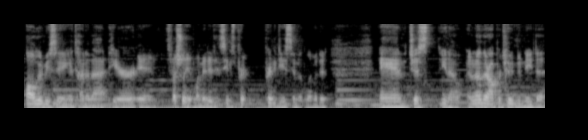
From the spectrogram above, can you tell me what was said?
all going to be seeing a ton of that here, and especially in limited. It seems pre- pretty decent in limited, and just you know another opportunity to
